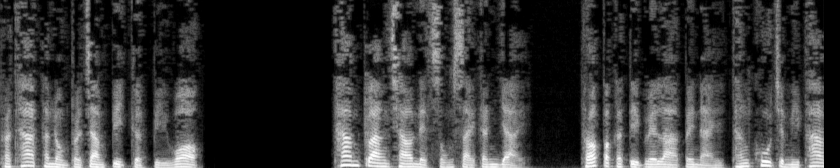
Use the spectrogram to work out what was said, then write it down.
พระธาตุพนมประจำปีเกิดปีวอก ท่ามกลางชาวเน็ตสงสัยกันใหญ่ เพราะปกติเวลาไปไหนทั้งคู่จะมีภาพ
